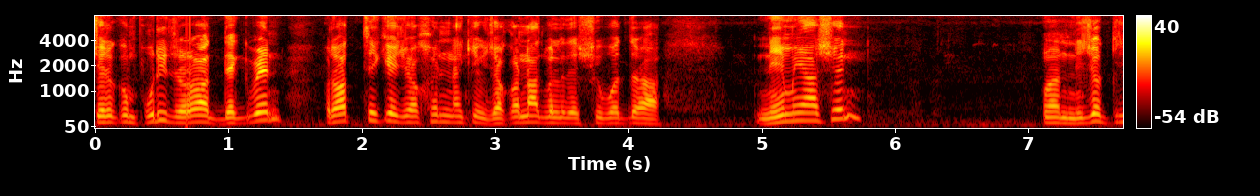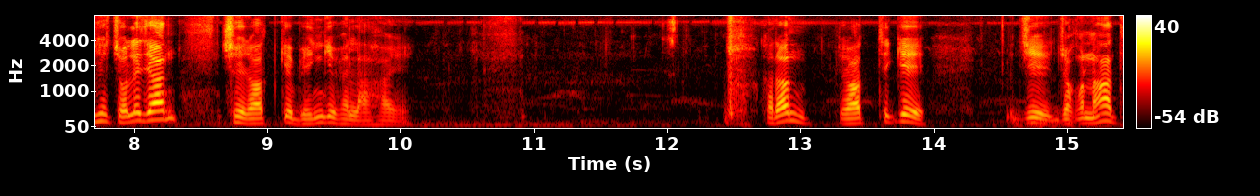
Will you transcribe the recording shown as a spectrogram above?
যেরকম পুরীর রথ দেখবেন, রথ থেকে যখন নাকি জগন্নাথ বলদেব সুভদ্রা নেমে আসেন। ওনার নিজ গৃহে চলে যান, সেই রথকে ভেঙে ফেলা হয়। কারণ রথ থেকে যে জগন্নাথ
